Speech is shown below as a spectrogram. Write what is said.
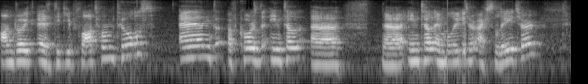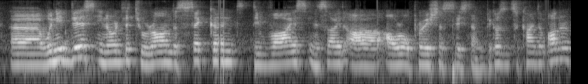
Android SDK Platform Tools, and of course the Intel uh, uh, Intel Emulator Accelerator. Uh, we need this in order to run the second device inside our, our operation system because it's a kind of other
